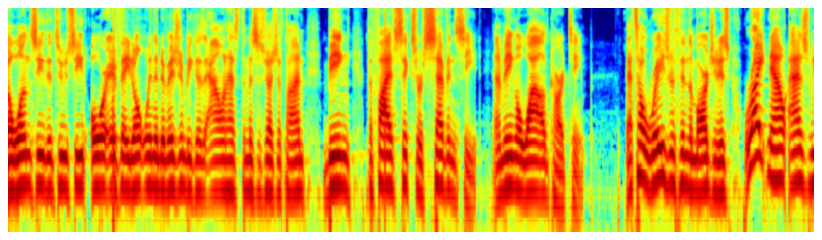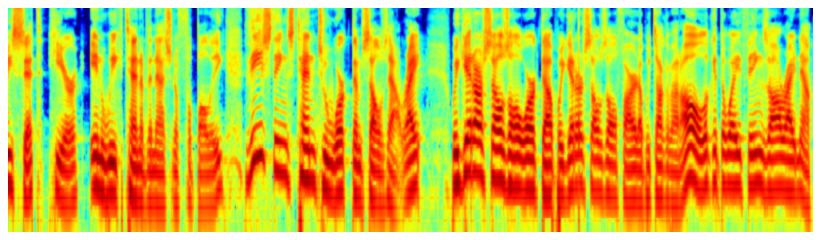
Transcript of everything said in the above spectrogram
The one seed, the two seed, or if they don't win the division because Allen has to miss a stretch of time, being the five, six, or seven seed and being a wild card team. That's how razor thin the margin is right now as we sit here in week 10 of the National Football League. These things tend to work themselves out, right? We get ourselves all worked up. We get ourselves all fired up. We talk about, oh, look at the way things are right now.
